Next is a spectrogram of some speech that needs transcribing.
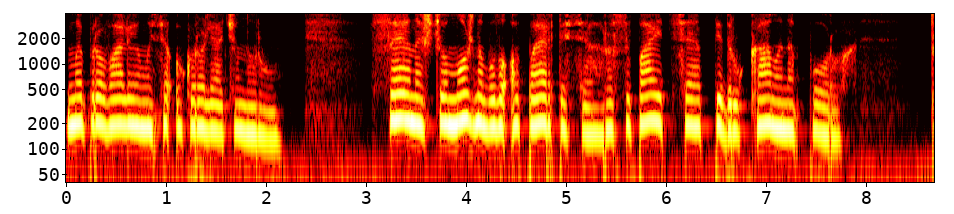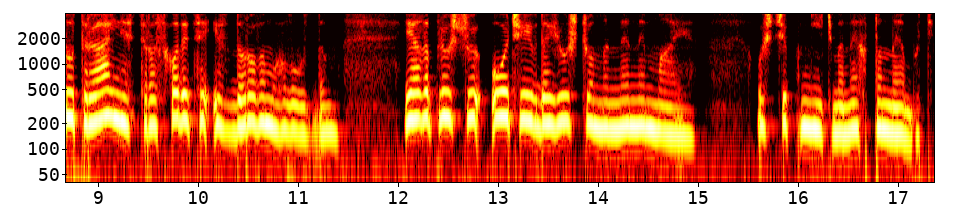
Ми провалюємося у королячу нору. Все, на що можна було опертися, розсипається під руками на порох. Тут реальність розходиться із здоровим глуздом. Я заплющую очі і вдаю, що мене немає. Ущипніть мене хто-небудь.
